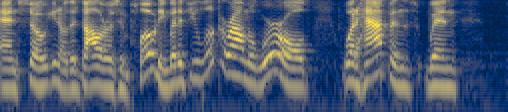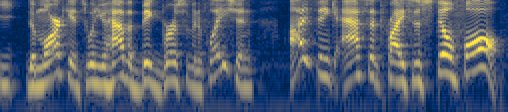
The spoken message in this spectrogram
And so, you know, the dollar is imploding. But if you look around the world, what happens when the markets, when you have a big burst of inflation, I think asset prices still fall.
